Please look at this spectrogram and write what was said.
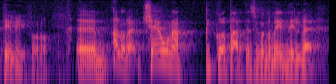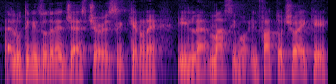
telefono. Ehm, allora, c'è una piccola parte secondo me dell'utilizzo eh, delle gestures che non è il massimo, il fatto cioè che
